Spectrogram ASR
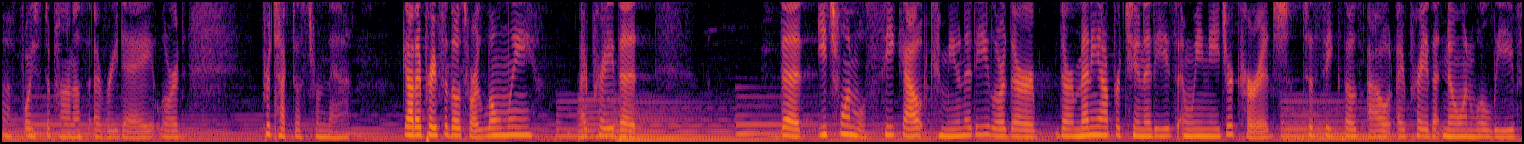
uh, foist upon us every day. Lord, protect us from that. God, I pray for those who are lonely. I pray that that each one will seek out community. Lord, there are, there are many opportunities, and we need your courage to seek those out. I pray that no one will leave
